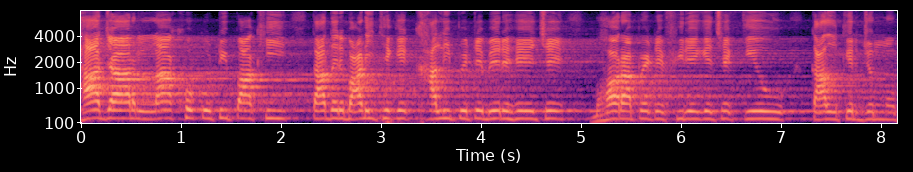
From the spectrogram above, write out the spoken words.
হাজার, লাখো কোটি পাখি তাদের বাড়ি থেকে খালি পেটে বের হয়েছে, ভরা পেটে ফিরে গেছে, কেউ কালকের জন্য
